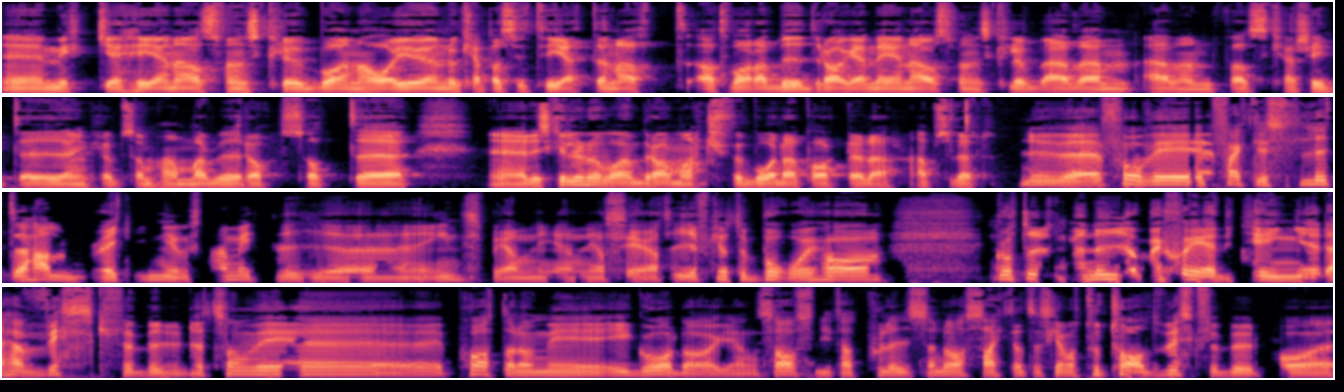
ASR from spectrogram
Eh, mycket i en allsvensk klubb och han har ju ändå kapaciteten att, att vara bidragande i en allsvensk klubb även, även fast kanske inte i en klubb som Hammarby. Då. Så att, eh, eh det skulle nog vara en bra match för båda parter där, absolut. Nu eh, får vi faktiskt lite halv-breaking news här mitt i eh, inspelningen. Jag ser att IFK Göteborg har gått ut med nya besked kring det här väskförbudet som vi eh, pratade om i, i gårdagens avsnitt. Att polisen då har sagt att det ska vara totalt väskförbud på,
